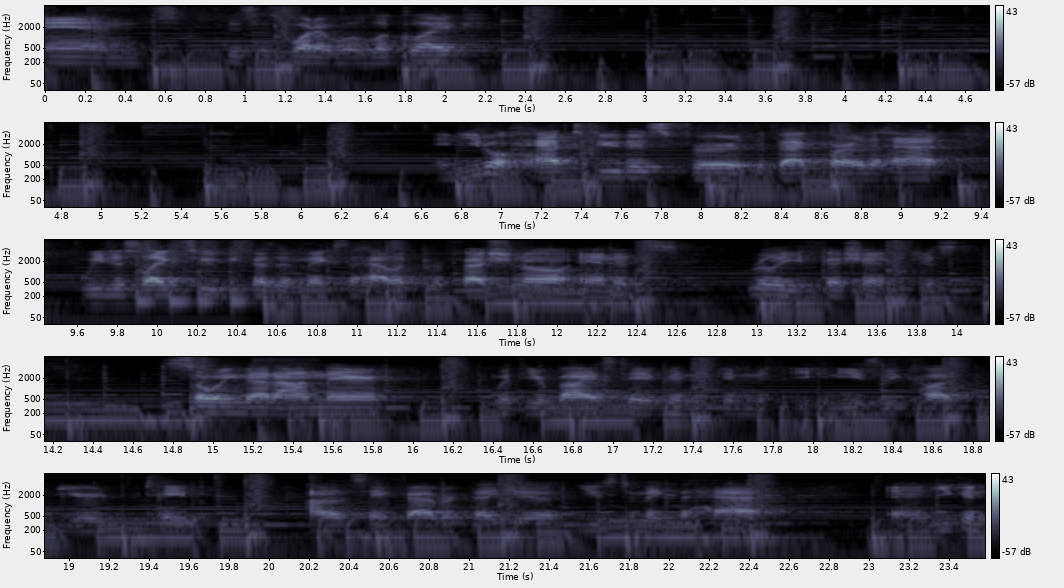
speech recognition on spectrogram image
and this is what it will look like. Don't have to do this for the back part of the hat. We just like to because it makes the hat look professional and it's really efficient just sewing that on there with your bias tape and you can you can easily cut your tape out of the same fabric that you used to make the hat and you can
